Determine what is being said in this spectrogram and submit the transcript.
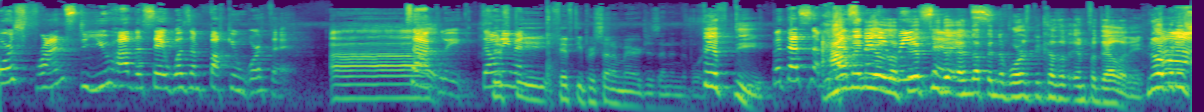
how many divorced friends do you have to say it wasn't fucking worth it? uh, Exactly. Don't even. 50 percent of marriages end in divorce. 50. But that's not. How that's many of the 50 that end up in divorce because of infidelity? No, but it's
